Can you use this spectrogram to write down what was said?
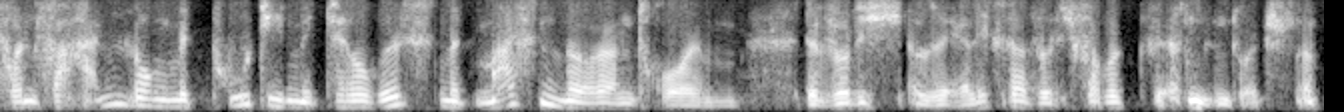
von Verhandlungen mit Putin, mit Terroristen, mit Massenmördern träumen. Da würde ich, also ehrlich gesagt, würde ich verrückt werden in Deutschland.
